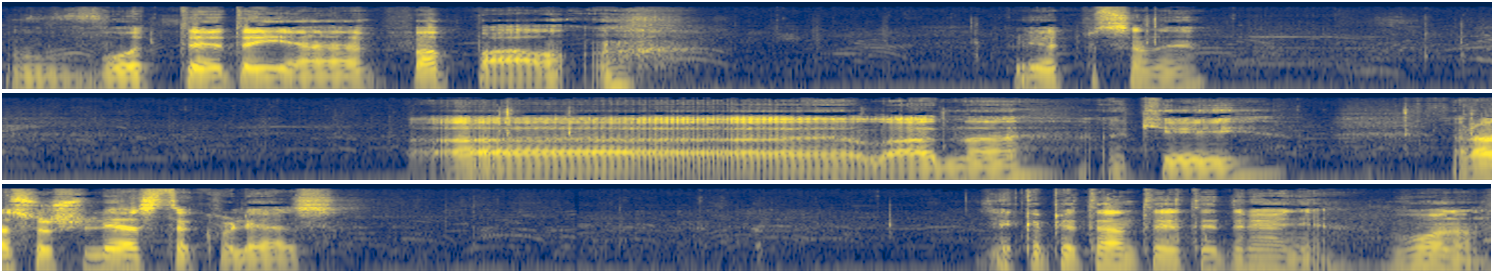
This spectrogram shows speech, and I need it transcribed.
Вот это я попал. Привет, пацаны. А, ладно, окей. Раз уж влез, так влез. Где капитан-то этой дряни? Вон он.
